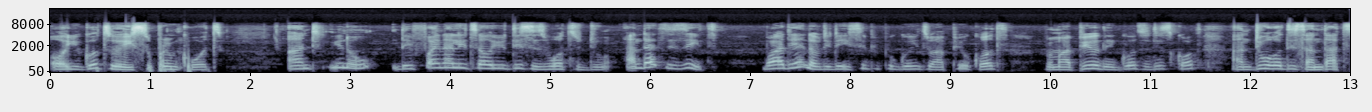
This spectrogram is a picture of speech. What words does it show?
or you go to a Supreme Court and you know they finally tell you this is what to do and that is it but at the end of the day you see people going to appeal court from appeal they go to this court and do all this and that.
